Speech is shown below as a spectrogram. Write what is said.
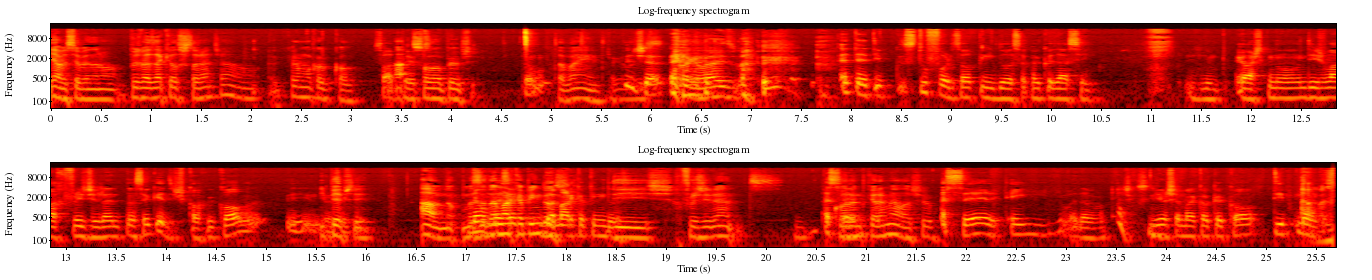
Yeah, vai ser bem normal. Depois vais àquele restaurante, ah, eu quero uma Coca-Cola. Só a Ah, Pepsi. só a Pepsi. Então, Está bem, traga lá Já. isso. Traga lá isso. até tipo, se tu fores ao Pingo Doce ou qualquer coisa assim, eu acho que não diz lá refrigerante, não sei o quê, diz Coca-Cola e, não E Pepsi? Ah, não, mas Não, a da marca é Pingo Da Doce. marca Pingo Doce. Diz refrigerante. A Corante sério? de caramelo, acho eu. A sério? Ei, vai dar mal. Acho que sim. Deviam chamar Coca-Cola, tipo, não, Ah, mas é bem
